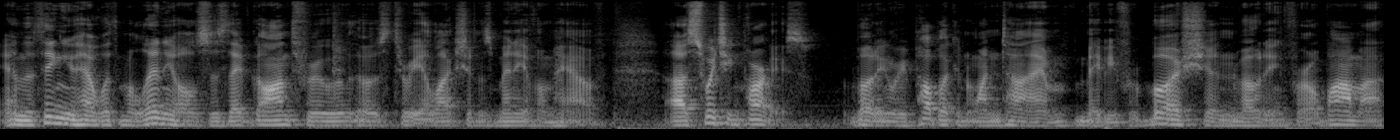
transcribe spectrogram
And the thing you have with millennials is they've gone through those three elections, many of them have, uh, switching parties, voting Republican one time, maybe for Bush, and voting for Obama,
